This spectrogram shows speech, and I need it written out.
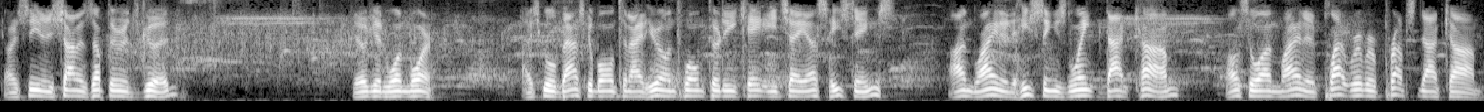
Garcia's shot is up there. It's good. He'll get one more. High school basketball tonight here on 1230 KHAS Hastings. Online at hastingslink.com. Also online at PlatteRiverPreps.com.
